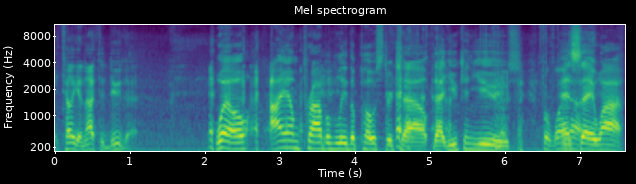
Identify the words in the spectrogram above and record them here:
They tell you not to do that. Well, I am probably the poster child that you can use For why and not? say, "Wow,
